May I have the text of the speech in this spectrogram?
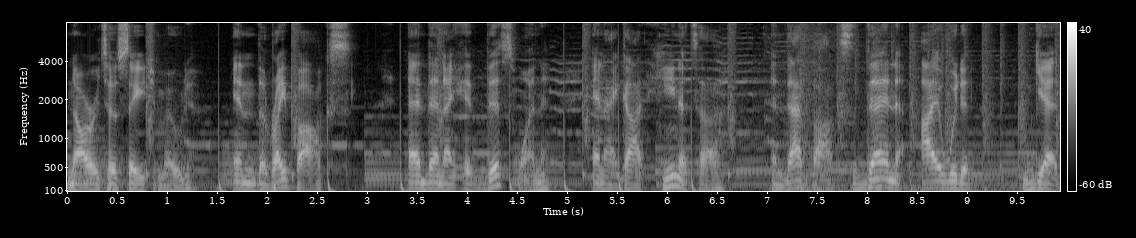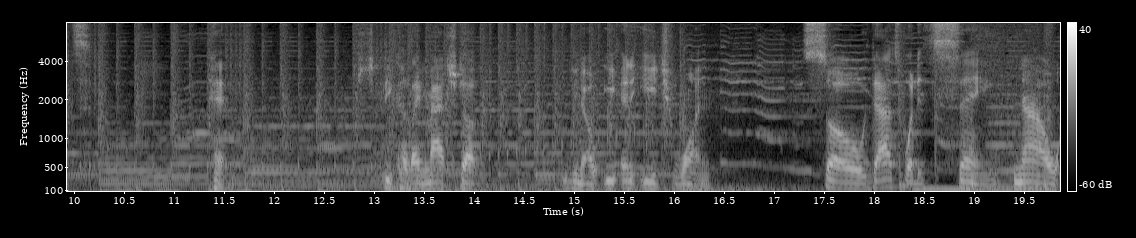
Naruto Sage mode in the right box, and then I hit this one, and I got Hinata in that box, then I would get him. Because I matched up, you know, in each one. So that's what it's saying. Now,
